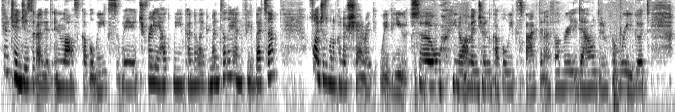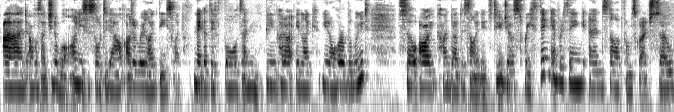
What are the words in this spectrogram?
a few changes that I did in last couple weeks which really helped me kind of like mentally and feel better so I just want to kind of share it with you. So, you know, I mentioned a couple weeks back that I felt really down, didn't feel really good. And I was like, you know what, I need to sort it out. I don't really like these like negative thoughts and being kind of in like, you know, horrible mood. So I kind of decided to just rethink everything and start from scratch. So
